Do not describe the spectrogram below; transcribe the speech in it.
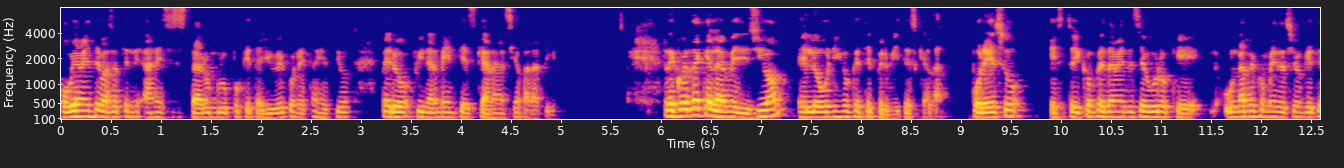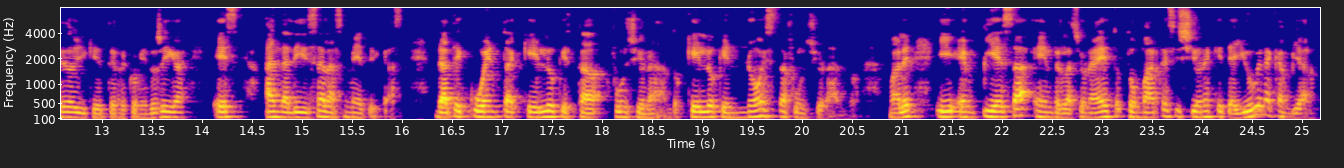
Obviamente vas a, tener, a necesitar un grupo que te ayude con esta gestión, pero finalmente es ganancia para ti. Recuerda que la medición es lo único que te permite escalar. Por eso estoy completamente seguro que una recomendación que te doy y que te recomiendo siga es analiza las métricas. Date cuenta qué es lo que está funcionando, qué es lo que no está funcionando. ¿vale? Y empieza en relación a esto, tomar decisiones que te ayuden a cambiar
